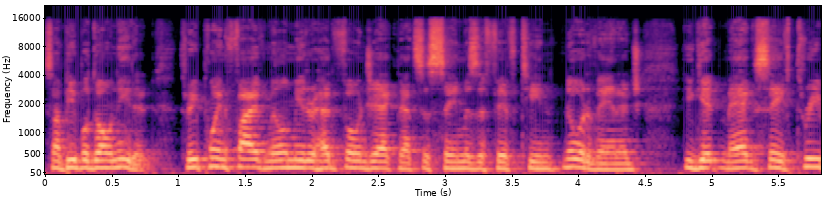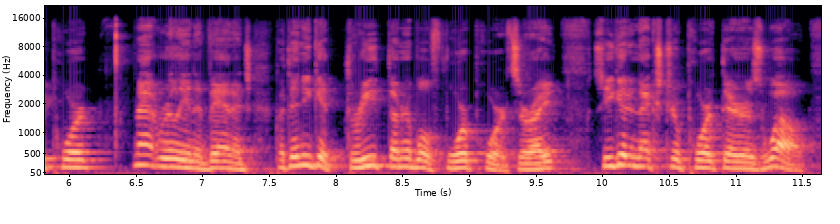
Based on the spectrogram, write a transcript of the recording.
Some people don't need it. 3.5 millimeter headphone jack, that's the same as a 15, no advantage. You get MagSafe 3 port, not really an advantage, but then you get three Thunderbolt 4 ports, all right? So you get an extra port there as well.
